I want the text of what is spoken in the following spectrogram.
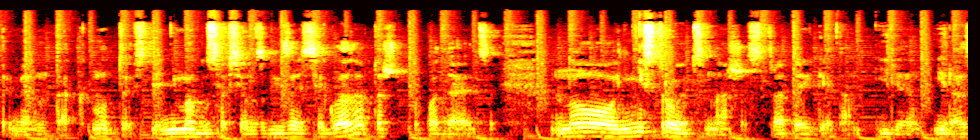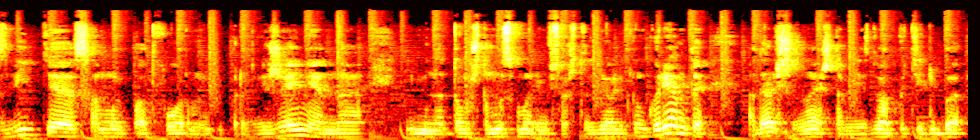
примерно так. Ну, то есть я не могу совсем завязать все глаза, потому что попадаются, но не строится наша стратегия там или и развития самой платформы, и продвижения на именно том, что мы смотрим все, что делали конкуренты, а дальше, знаешь, там есть два пути, либо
